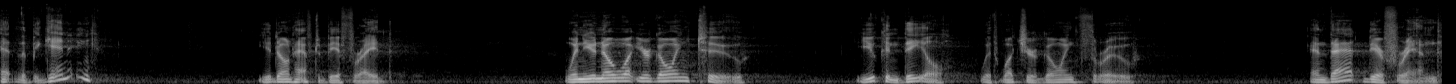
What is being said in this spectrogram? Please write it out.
at the beginning, you don't have to be afraid. When you know what you're going to, you can deal with what you're going through. And that, dear friend,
